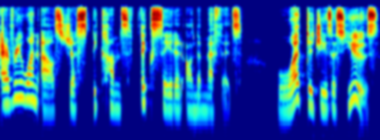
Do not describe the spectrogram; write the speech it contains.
everyone else just becomes fixated on the methods what did Jesus use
